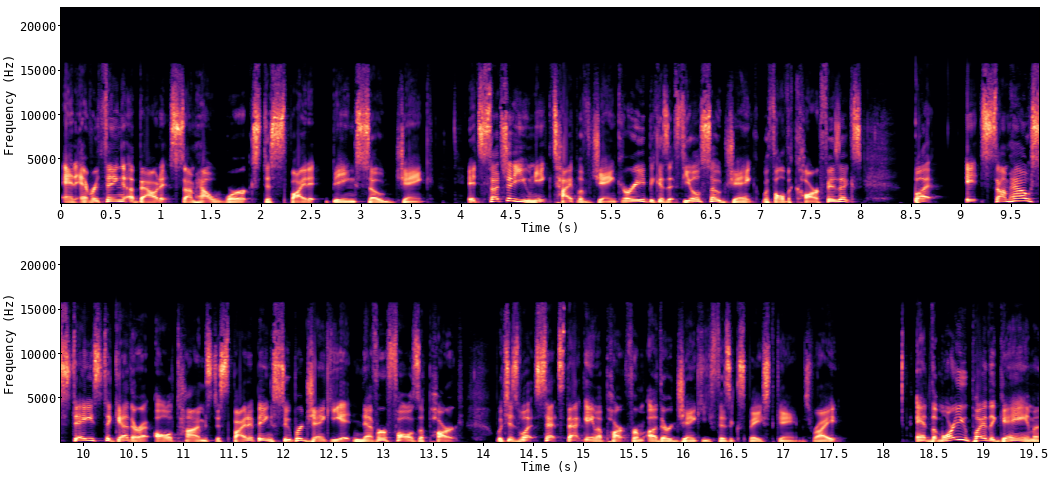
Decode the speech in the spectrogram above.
and everything about it somehow works despite it being so jank. It's such a unique type of jankery because it feels so jank with all the car physics, but it somehow stays together at all times. Despite it being super janky, it never falls apart, which is what sets that game apart from other janky physics based games, right? And the more you play the game,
